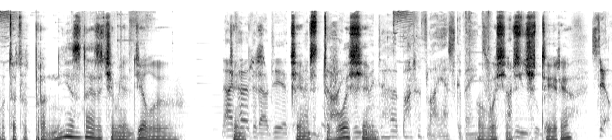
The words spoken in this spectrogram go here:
Вот это вот продам. Не знаю, зачем я делаю. I've heard that our dear Clement died drew you 78, into her butterfly escapades. 84. Still,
